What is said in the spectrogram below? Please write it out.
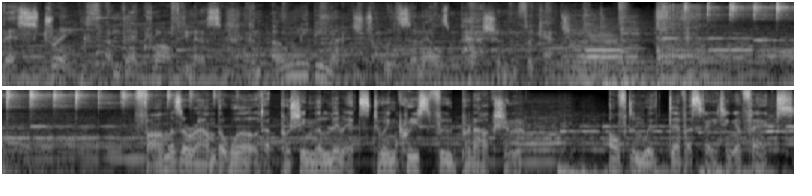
their strength and their craftiness can only be matched with Zanel's passion for catching. Farmers around the world are pushing the limits to increase food production, often with devastating effects.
